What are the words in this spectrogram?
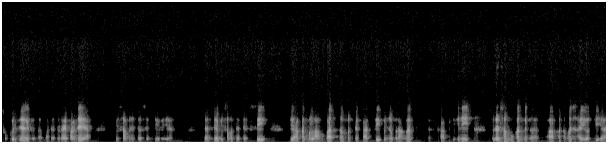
supirnya gitu tanpa ada drivernya ya. Bisa menyetir sendiri ya. Dan dia bisa mendeteksi dia akan melambat dan mendekati penyeberangan kaki. Ini sudah disambungkan dengan apa namanya IoT ya,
